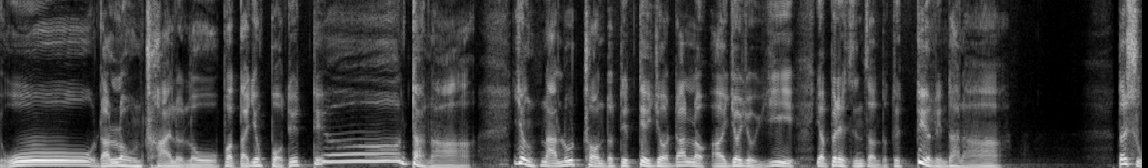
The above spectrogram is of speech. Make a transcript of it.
ô đã lâu trai rồi lâu bảo ta dùng bỏ tiêu tiêu ta nà. Nhưng nà lú tròn được tiêu tiêu giờ đã lâu. À giờ giờ gì? Giờ bây giờ dần được tiêu tiêu lên ta nà tới sửa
